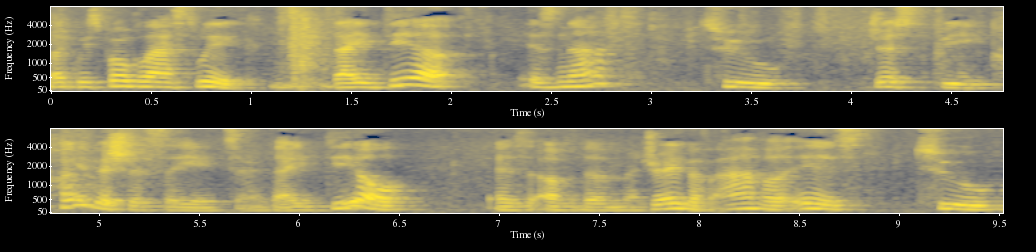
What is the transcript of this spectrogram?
like we spoke last week, the idea is not to just be koivish as the Yitzhar. The ideal is of the Madrig of Ava is to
